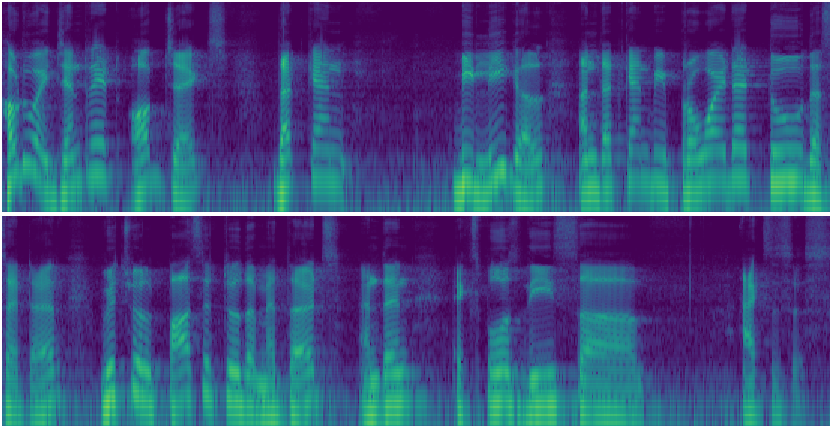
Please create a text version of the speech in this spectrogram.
how do I generate objects that can be legal and that can be provided to the setter, which will pass it to the methods and then expose these uh, accesses,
